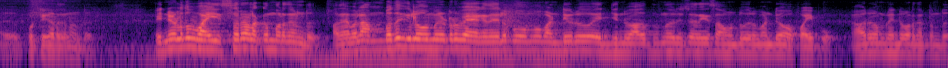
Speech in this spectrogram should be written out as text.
അത് പൊട്ടി കിടക്കുന്നുണ്ട്. പിന്നെയുള്ളത് വൈസർ ഇളക്കം പറഞ്ഞിട്ടുണ്ട്. അതേപോലെ അമ്പത് കിലോമീറ്റർ വേഗതയിൽ പോകുമ്പോൾ വണ്ടി ഒരു എഞ്ചിൻ ഭാഗത്തു നിന്ന് ഒരു ചെറിയ സൗണ്ട് വരും. വണ്ടി ഓഫായി പോകും. ആ ഒരു കംപ്ലയിന്റ് പറഞ്ഞിട്ടുണ്ട്.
